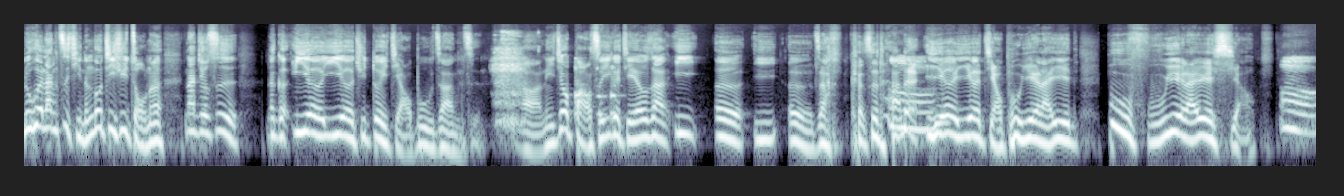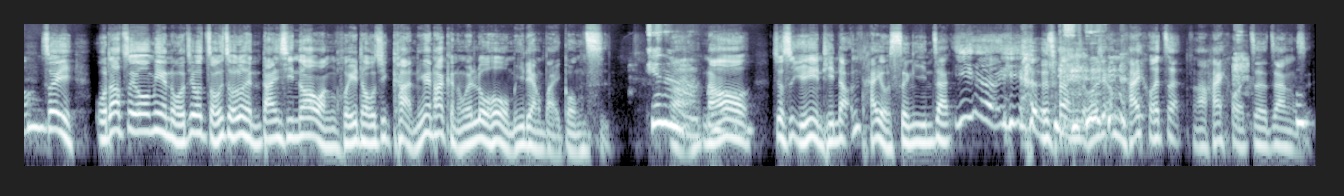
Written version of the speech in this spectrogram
如何让自己能够继续走呢？那就是那个一二一二去对脚步这样子啊，你就保持一个节奏上一。”二一二这样，可是他的一二一二脚步越来越步幅越来越小，哦，所以我到最后面我就走一走都很担心，都要往回头去看，因为他可能会落后我们一两百公尺。天哪！然后就是远远听到嗯还有声音这样一二一二这样子，我想嗯还活着啊还活着这样子。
